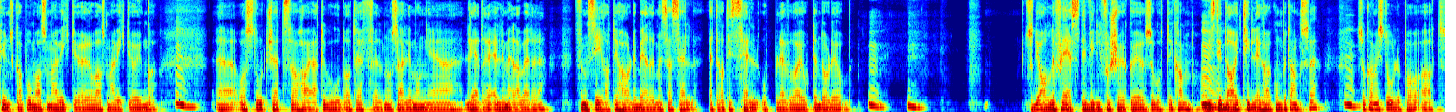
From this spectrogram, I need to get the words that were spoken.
kunnskap om hva som er viktig å gjøre, og hva som er viktig å unngå. Mm. Eh, og stort sett så har jeg til gode å treffe noe særlig mange ledere eller medarbeidere som sier at de har det bedre med seg selv etter at de selv opplever å ha gjort en dårlig jobb. Mm. Mm. Så de aller fleste vil forsøke å gjøre så godt de kan. Og hvis de mm. da i tillegg har kompetanse, mm. så kan vi stole på at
